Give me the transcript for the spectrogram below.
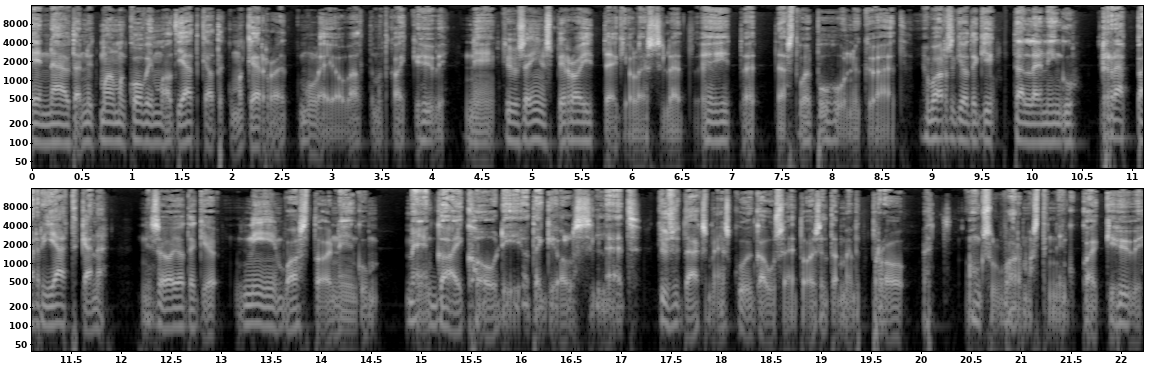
en näytä nyt maailman kovimmalta jätkältä, kun mä kerroin, että mulla ei ole välttämättä kaikki hyvin. Niin kyllä se inspiroi itseäkin ole silleen, että hei hitto, että tästä voi puhua nykyään. Et, ja varsinkin jotenkin tälleen niin kuin räppäri jätkänä, niin se on jotenkin niin vastoin niin kuin meidän guy code jotenkin olla silleen, että kysytäänkö me edes kuinka usein toisilta, että bro, että onko sulla varmasti niin kuin kaikki hyvin,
